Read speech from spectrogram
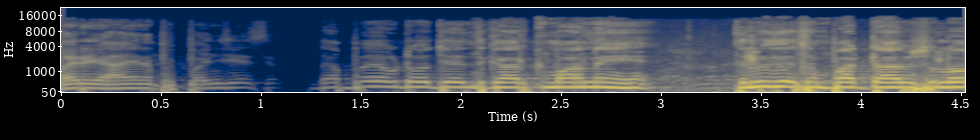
మరి ఆయన పనిచేసిన డెబ్బై ఒకటో జయంతి కార్యక్రమాన్ని తెలుగుదేశం పార్టీ ఆఫీసులో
